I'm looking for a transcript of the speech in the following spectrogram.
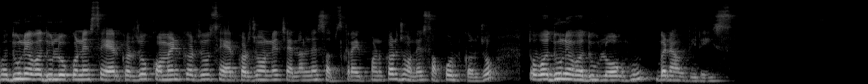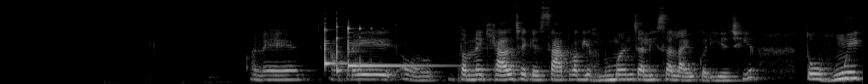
વધુને વધુ લોકોને શેર કરજો કોમેન્ટ કરજો, શેર કરજો અને ચેનલને સબસ્ક્રાઈબ પણ કરજો અને સપોર્ટ કરજો. તો વધુને વધુ વ્લોગ હું બનાવતી રહીશ. અને આપણે તમને ખ્યાલ છે કે સાત વાગે હનુમાન ચાલીસા લાઈવ કરીએ છીએ. તો હું એક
